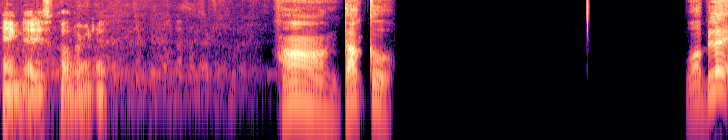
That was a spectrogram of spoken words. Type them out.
thing that is covering it. Ha, daku. Wable.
